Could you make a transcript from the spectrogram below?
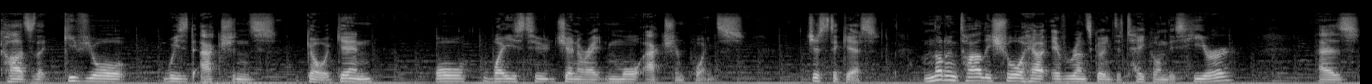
cards that give your wizard actions go again or ways to generate more action points. Just a guess. I'm not entirely sure how everyone's going to take on this hero as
